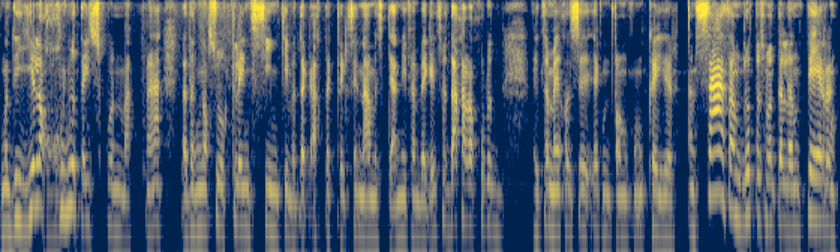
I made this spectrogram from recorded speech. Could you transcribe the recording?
Maar die hele groot huis skoon maak, hè. Dat ek nog so 'n klein seentjie wat ek agter kyk, sy naam is Jannie van Beek. Hy's vandag al groot hy het vir my gesê ek moet van hom kom kuier. En saam loop ons met 'n lantern.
